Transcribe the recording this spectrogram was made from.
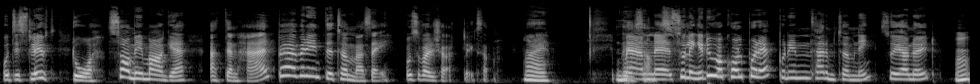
Och till slut, då sa min mage att den här behöver inte tumma sig. Och så var det kört liksom. Nej, Men sant. eh, så länge du har koll på det, på din tarmtömning, så är jag nöjd. Mm,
